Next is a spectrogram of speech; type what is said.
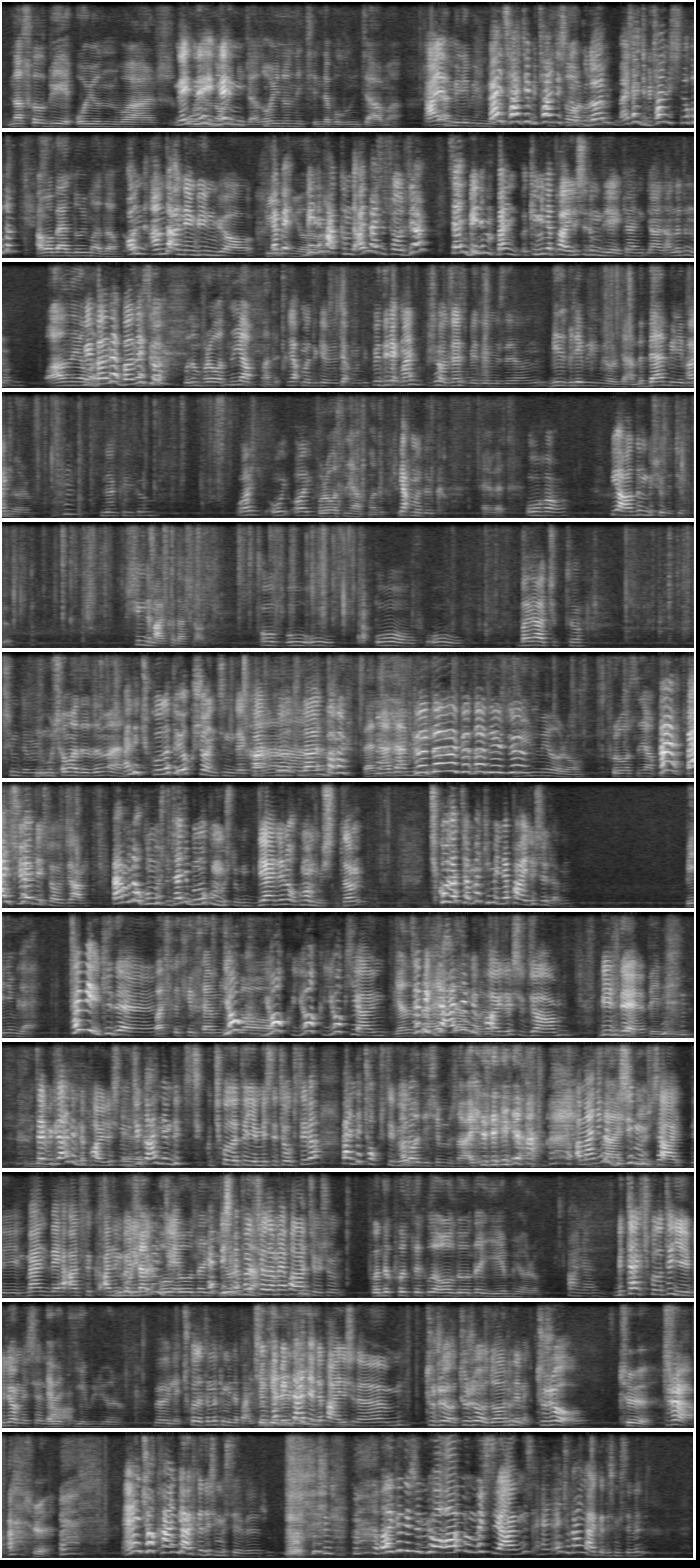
Nasıl bir oyun var. Ne- oyun ne- oynayacağız. Oyunun içinde bulunacağımı. Aynen. Ben bile bilmiyorum. Ben sadece bir tanesini sormadım. okudum. Ben sadece bir tanesini okudum. Ama ben duymadım. On, anda annem bilmiyor. Ya be- Bilmiyor. benim hakkımda anne ben sana soracağım. Sen benim ben kiminle paylaşırım diye yani, yani anladın mı? Anlayamadım. Ve bana- bana Çünkü sor. Bunun provasını yapmadık. Yapmadık evet yapmadık. Ve direktmen soracağız birbirimize yani. Biz bile bilmiyoruz yani. Ben bile Ay. bilmiyorum. Bir dakika. Ay oy ay. Provasını yapmadık çünkü. Yapmadık. Evet. Oha. Bir aldım bir şöyle çıktı. Şimdi mi arkadaşlar? Of of of. Of of. Bayağı çıktı. Şimdi? Yumuşamadı değil mi? Anne çikolata yok şu an içinde. Kartlar Ha. var. Ben nereden Kartlar bileyim? var kartlar yazıyor. Bilmiyorum. Provasını Ha, yapmadık. ben şöyle soracağım. Ben bunu okumuştum. Sadece bunu okumuştum. Diğerlerini okumamıştım. Çikolatamı kiminle paylaşırım? Benimle. Tabii ki de. Başka kimsemiz Yok, yok. yok, yok, yok yani. Yanında Tabii ki de annemle varım. paylaşacağım. Bildi. Benim. Tabii ki de annemle paylaşırım. Evet. Çünkü annem de çik- çikolata yemesi çok seviyor. Ben de çok seviyorum. Ama, Ama dişim müsait değil. annemin müsait dişi değil. müsait değil. Ben de artık annem böyle Yumuşak görünce hep dişimi yiyorum da- fırçalamaya falan Yok. çalışıyorum. Fındık fıstıklı olduğunda yiyemiyorum. Aynen. Bir tel çikolata yiyebiliyorum mesela. Evet yiyebiliyorum. Böyle. Çikolatamı kiminle paylaşırım? Tabii ki de de annemle yiyin. paylaşırım. True, true. Doğru demek. True. True. True. True. En çok hangi arkadaşımı severim? Arkadaşım yok olmamış yani. En, en çok hangi arkadaşımı severim?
